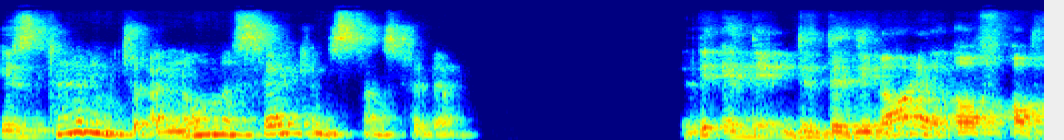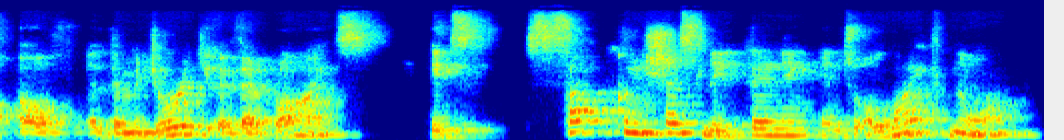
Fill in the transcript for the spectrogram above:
is turning to a normal circumstance for them. The, the, the denial of, of, of the majority of their rights, it's subconsciously turning into a life norm.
